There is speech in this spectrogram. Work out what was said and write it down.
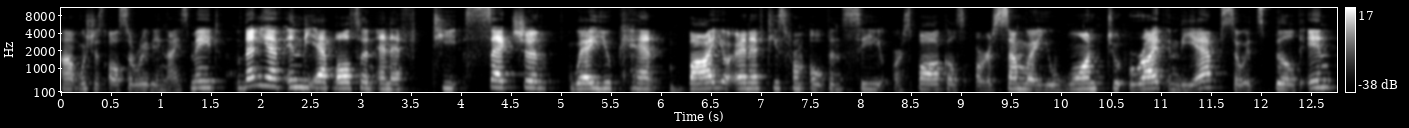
um, which is also really nice made. Then you have in the app also an NFT section where you can buy your NFTs from OpenSea or Sparkles or somewhere you want to write in the app, so it's built in.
